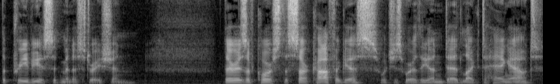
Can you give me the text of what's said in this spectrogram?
the previous administration. There is, of course, the sarcophagus, which is where the undead like to hang out.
